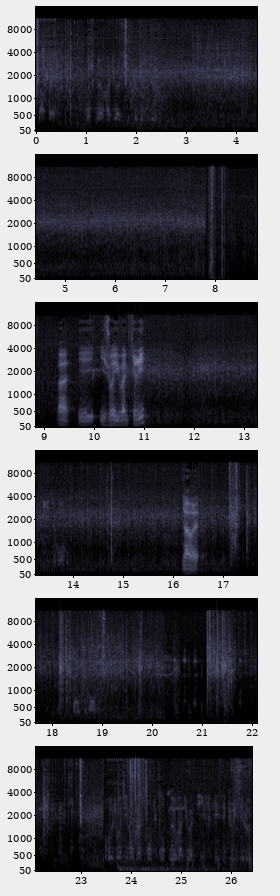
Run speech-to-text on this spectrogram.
Parfait. Conteneur radioactif localisé. Ouais, il, il joue avec Valkyrie. 10 secondes. Ah ouais. 5 secondes. Rejoignez l'emplacement du conteneur radioactif et sécurisez-le.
